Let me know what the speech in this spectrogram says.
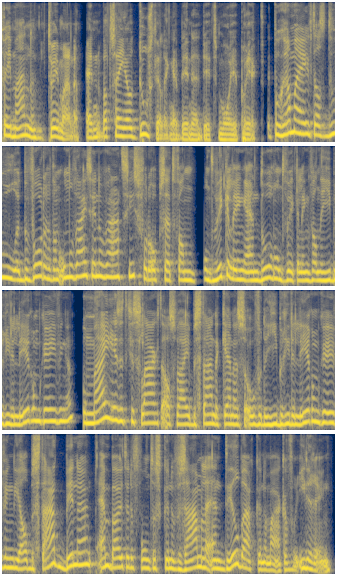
Twee maanden. Twee maanden. En wat zijn jouw doelstellingen binnen dit mooie project? Het programma heeft als doel het bevorderen van onderwijsinnovaties voor de opzet van ontwikkeling en doorontwikkeling van de hybride leeromgevingen. Voor mij is het geslaagd als wij bestaande kennis over de hybride leeromgeving die al bestaat binnen en buiten de fontes kunnen verzamelen en deelbaar kunnen maken voor iedereen.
